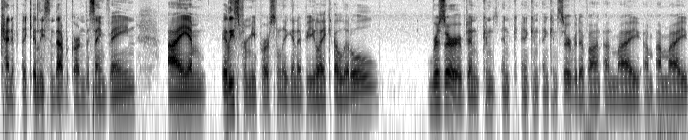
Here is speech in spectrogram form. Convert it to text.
kind of like at least in that regard in the same vein. I am at least for me personally going to be like a little reserved and con- and, and, con- and conservative on on my um, on my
